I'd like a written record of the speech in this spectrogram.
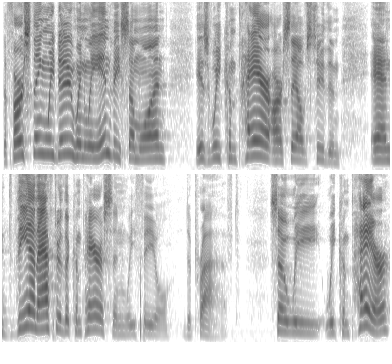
The first thing we do when we envy someone is we compare ourselves to them. And then after the comparison, we feel deprived. So we, we compare.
